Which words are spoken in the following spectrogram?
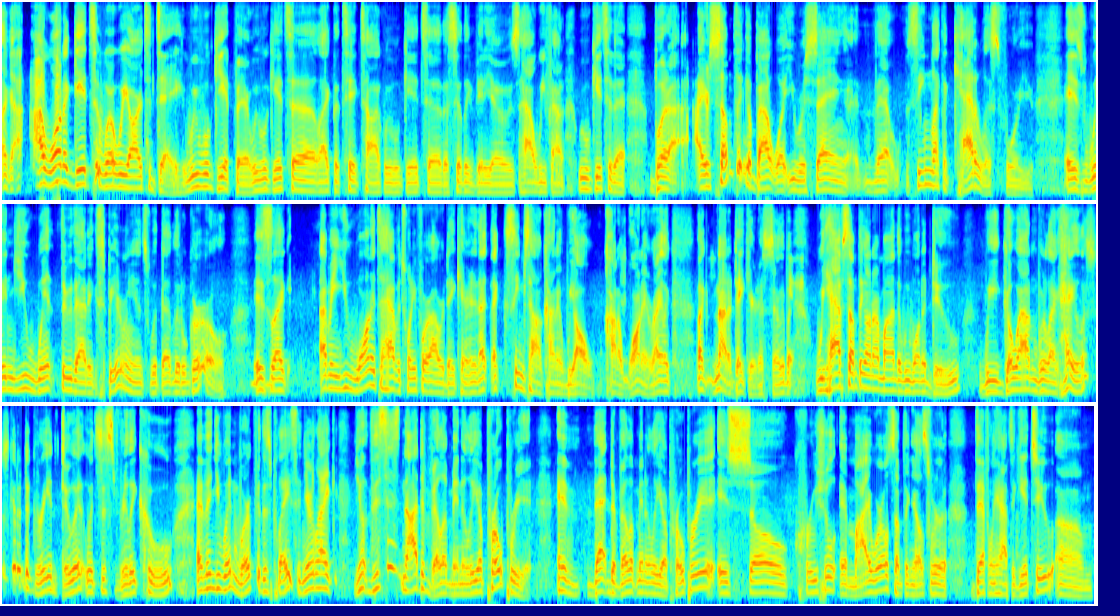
like I, I want to get to where we are today. We will get there. We will get to like the TikTok. We will get to the silly videos. How we found. We will get to that. But I, there's something about what you were saying that seemed like a catalyst for you. Is when you went through that experience with that little girl. It's mm-hmm. like I mean, you wanted to have a 24 hour daycare, and that, that seems how kind of we all kind of want it, right? Like, like not a daycare necessarily, but yeah. we have something on our mind that we want to do. We go out and we're like, hey, let's just get a degree and do it, which is really cool. And then you went and work for this place, and you're like, yo, this is not developmentally appropriate. And that developmentally appropriate is so crucial in my world, something else we'll definitely have to get to. Um,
